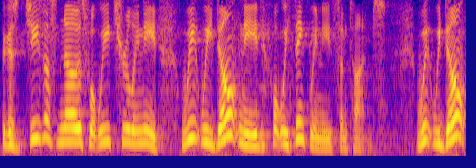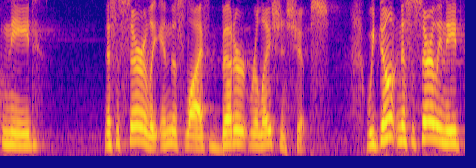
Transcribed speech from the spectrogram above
because Jesus knows what we truly need. We, we don't need what we think we need sometimes. We, we don't need necessarily in this life better relationships. We don't necessarily need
